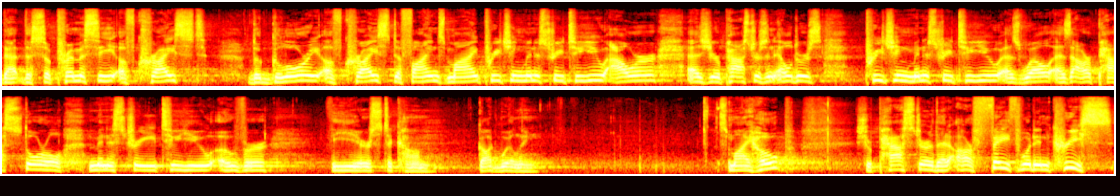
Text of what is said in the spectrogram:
that the supremacy of Christ, the glory of Christ defines my preaching ministry to you, our, as your pastors and elders, preaching ministry to you, as well as our pastoral ministry to you over the years to come, God willing. It's my hope as your pastor, that our faith would increase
